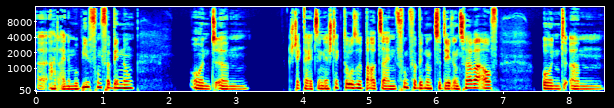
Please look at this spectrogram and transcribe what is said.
äh, hat eine Mobilfunkverbindung und ähm, steckt da jetzt in der Steckdose, baut seine Funkverbindung zu deren Server auf und ähm,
